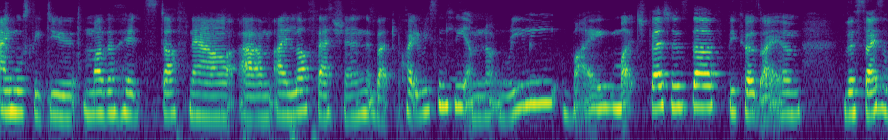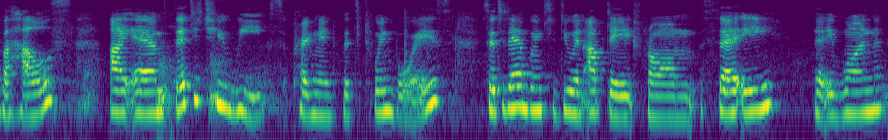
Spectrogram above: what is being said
I mostly do motherhood stuff now. Um, I love fashion but quite recently I'm not really buying much fashion stuff because I am the size of a house. I am 32 weeks pregnant with twin boys so today I'm going to do an update from 30, 31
